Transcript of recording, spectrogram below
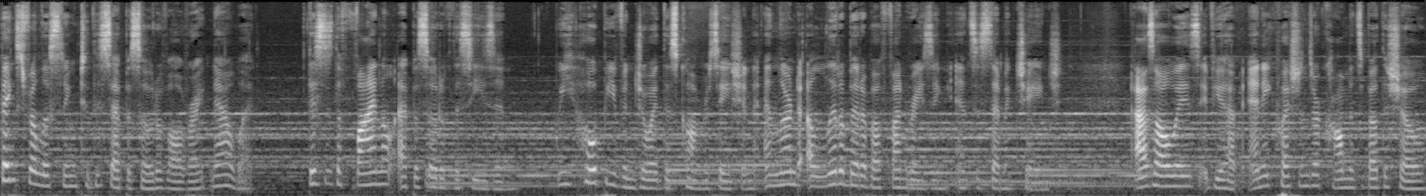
Thanks for listening to this episode of All Right Now What. This is the final episode of the season. We hope you've enjoyed this conversation and learned a little bit about fundraising and systemic change. As always, if you have any questions or comments about the show,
